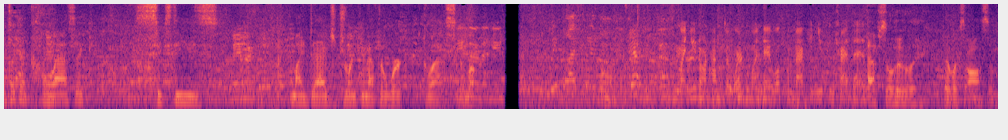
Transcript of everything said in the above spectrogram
It's like a classic 60s my dad's drinking after work glass. I love it. When you don't have to work one day, we'll come back and you can try this. Absolutely. That looks awesome.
